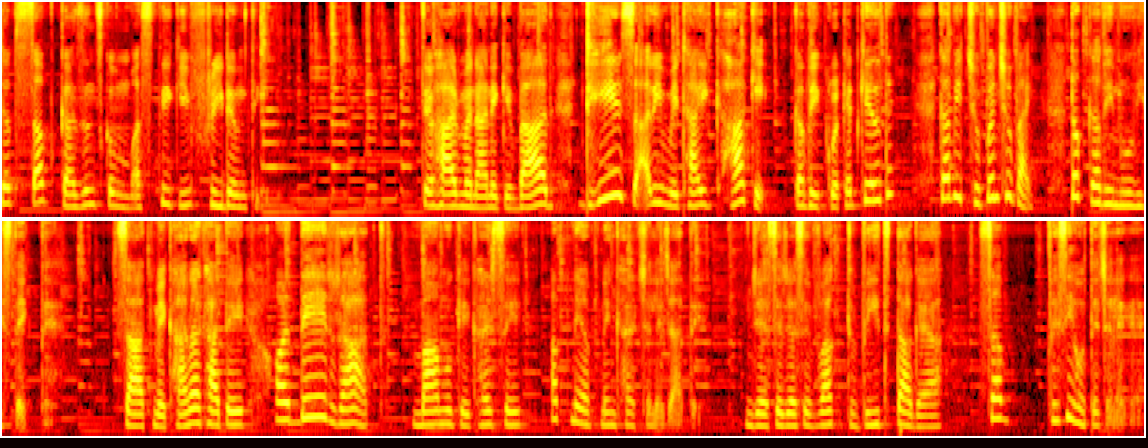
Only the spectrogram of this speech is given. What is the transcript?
जब सब कजिन्स को मस्ती की फ्रीडम थी। त्योहार मनाने के बाद ढेर सारी मिठाई खा के कभी क्रिकेट खेलते, कभी छुपन छुपाई तो कभी मूवीज़ देखते साथ में खाना खाते और देर रात मामू के घर से अपने अपने घर चले जाते। जैसे जैसे वक्त बीतता गया, सब बिज़ी होते चले गए।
